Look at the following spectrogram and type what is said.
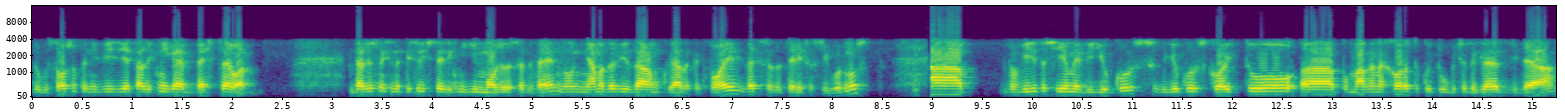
дългосрочната ни визия тази книга е бестселър. Даже сме си написали, че тези книги може да са две, но няма да ви издавам коя за какво е. Двете са за цели със сигурност. А в визията си имаме видеокурс, видеокурс, който а, помага на хората, които обичат да гледат видеа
